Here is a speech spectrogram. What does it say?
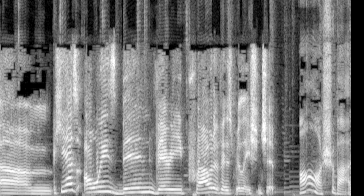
um, he has always been very proud of his relationship. 哦，是吧？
